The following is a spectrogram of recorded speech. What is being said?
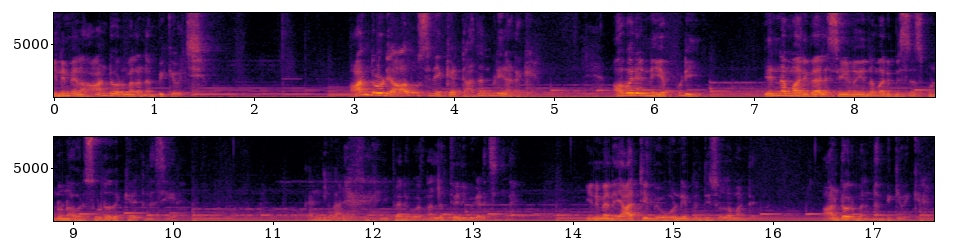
இனிமே நான் ஆண்டவர் மேல நம்பிக்கை வச்சு ஆண்டவருடைய ஆலோசனை கேட்டு அதன்படி நடக்க. அவர் என்னை எப்படி என்ன மாதிரி வேலை செய்யணும் என்ன மாதிரி பிசினஸ் பண்ணணும்னு அவர் சொல்றதை கேட்டு நான் செய்யறேன் கண்டிப்பாக இப்போ எனக்கு ஒரு நல்ல தெளிவு கிடைச்சிட்டேன். இனிமேல் நான் யார்ட்டையும் போய் ஓடி பற்றி சொல்ல மாட்டேன். ஆண்டவர் மேலே நம்பிக்கை வைக்கிறேன்.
